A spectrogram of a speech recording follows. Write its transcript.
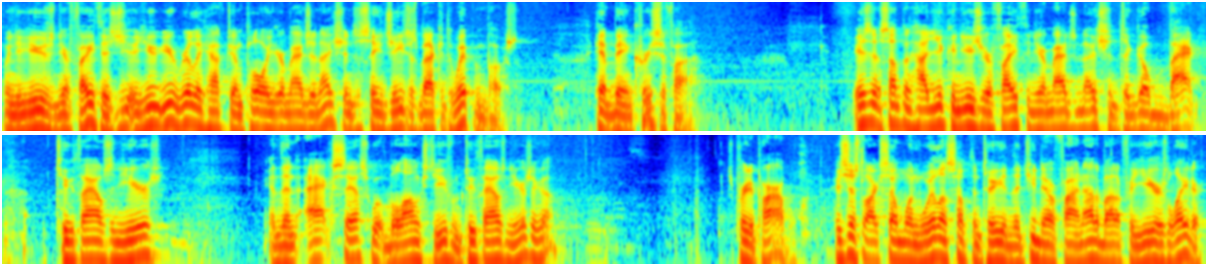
when you're using your faith, is you, you, you really have to employ your imagination to see Jesus back at the whipping post, Him being crucified. Isn't it something how you can use your faith and your imagination to go back 2,000 years and then access what belongs to you from 2,000 years ago? It's pretty powerful. It's just like someone willing something to you that you never find out about it for years later,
